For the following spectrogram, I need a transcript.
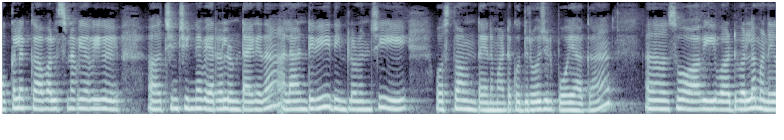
మొక్కలకు కావాల్సినవి అవి చిన్న చిన్న చిన్నవి ఎర్రలు ఉంటాయి కదా అలాంటివి దీంట్లో నుంచి వస్తూ ఉంటాయి అన్నమాట కొద్ది రోజులు పోయాక. సో అవి వాటి వల్ల మన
